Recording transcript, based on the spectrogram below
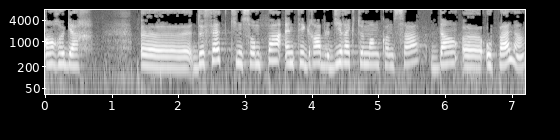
en regard. Euh, de fait qui ne sont pas intégrables directement comme ça dans euh, Opal.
